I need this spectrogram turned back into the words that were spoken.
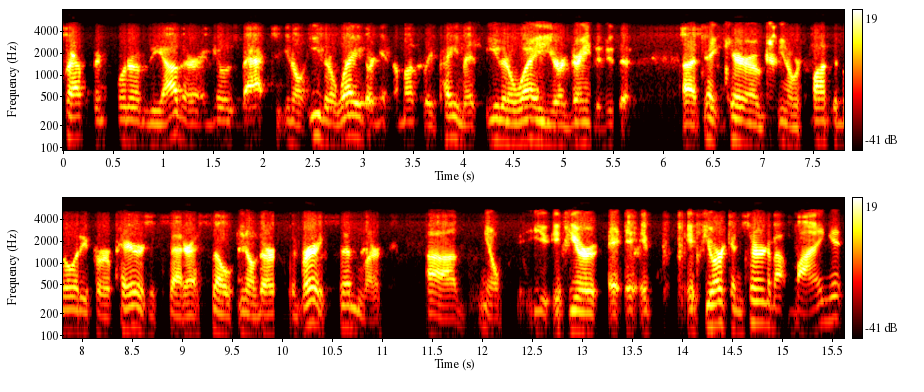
preference one or the other. It goes back to you know either way they're getting a monthly payment. Either way you're agreeing to do the uh, take care of you know responsibility for repairs, et cetera. So you know they're, they're very similar um, you know, if you're if if you're concerned about buying it,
